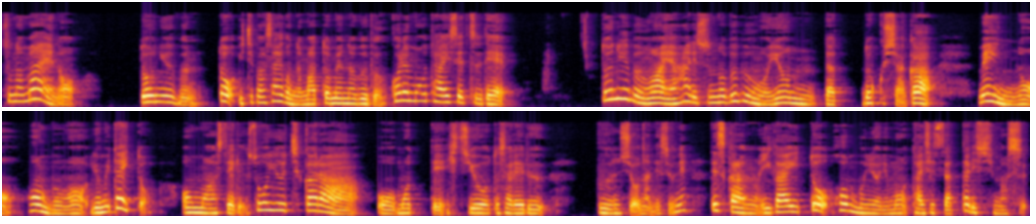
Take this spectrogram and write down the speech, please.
その前の導入文と一番最後のまとめの部分、これも大切で、導入文はやはりその部分を読んだ読者がメインの本文を読みたいと思わせる、そういう力を持って必要とされる文章なんですよね。ですから、意外と本文よりも大切だったりします。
